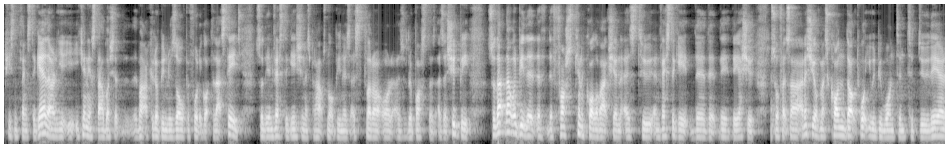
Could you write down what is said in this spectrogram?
piecing things together, you, you, kind of establish that the matter could have been resolved before it got to that stage. So the investigation has perhaps not been as, as thorough or as robust as, as it should be. So that, that would be the, the, the first kind of call of action is to investigate the, the, the, the issue. So if it's a, an issue of misconduct, what you would be wanting to do there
